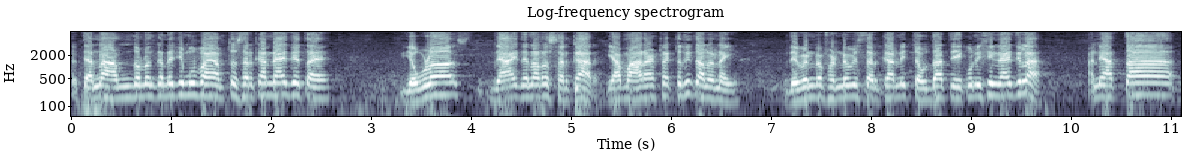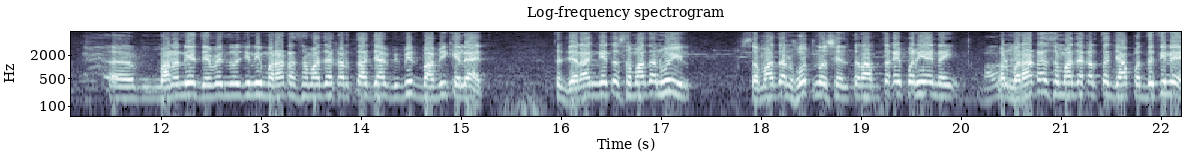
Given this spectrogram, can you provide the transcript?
तर त्यांना आंदोलन करण्याची मुभा आहे. आमचं सरकार न्याय देत आहे. एवढं न्याय देणारं सरकार या महाराष्ट्रात कधीच आलं नाही. देवेंद्र फडणवीस सरकारने चौदा ते एकोणीसही न्याय दिला. आणि आता माननीय देवेंद्रजींनी मराठा समाजाकरता ज्या विविध बाबी केल्या आहेत तर जरांगेचं समाधान होईल. समाधान होत नसेल तर आमचा काही पर्याय नाही. पण मराठा समाजाकरता ज्या पद्धतीने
